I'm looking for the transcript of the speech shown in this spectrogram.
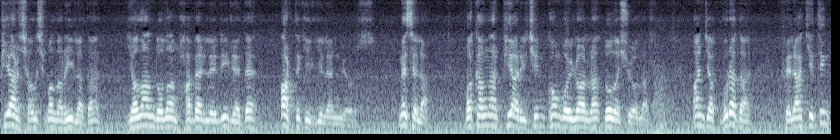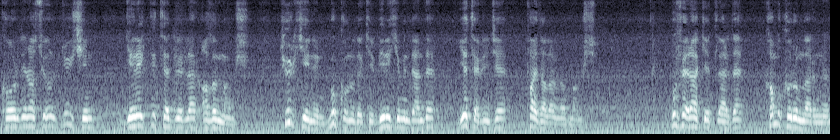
PR çalışmalarıyla da yalan dolan haberleriyle de artık ilgilenmiyoruz. Mesela bakanlar PR için konvoylarla dolaşıyorlar. Ancak burada felaketin koordinasyonu için gerekli tedbirler alınmamış. Türkiye'nin bu konudaki birikiminden de yeterince faydalanılmamış. Bu felaketlerde kamu kurumlarının,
